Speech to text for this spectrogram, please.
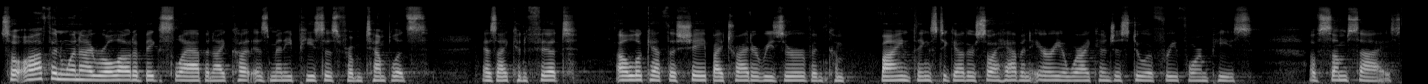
So often when I roll out a big slab and I cut as many pieces from templates as I can fit, I'll look at the shape. I try to reserve and combine things together so I have an area where I can just do a free-form piece of some size.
